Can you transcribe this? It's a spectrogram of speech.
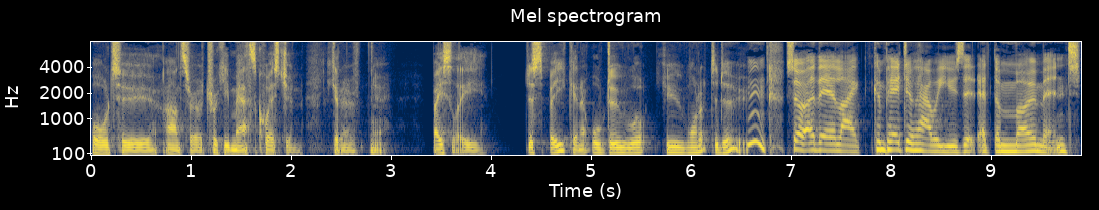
or to answer a tricky maths question. You're going to you know, basically just speak and it will do what you want it to do. Mm. So are there like compared to how we use it at the moment,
